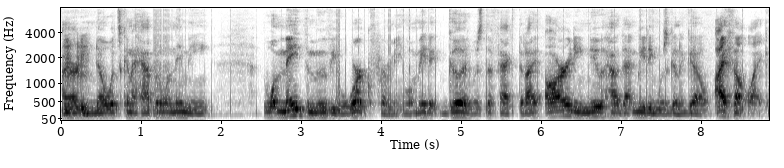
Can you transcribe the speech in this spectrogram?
I Mm-hmm. already know what's going to happen when they meet. What made the movie work for me, what made it good, was the fact that I already knew how that meeting was going to go. I felt like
